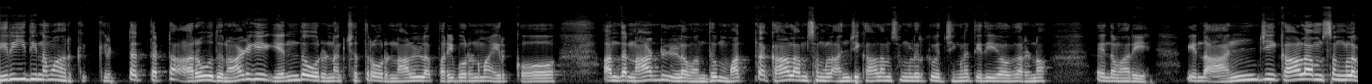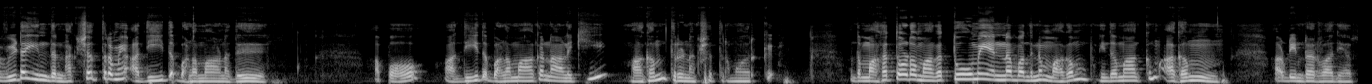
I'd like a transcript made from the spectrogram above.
திரிதினமாக இருக்குது கிட்டத்தட்ட அறுபது நாழிகை எந்த ஒரு நட்சத்திரம் ஒரு நாளில் பரிபூர்ணமாக இருக்கோ அந்த நாளில் வந்து மற்ற கால அம்சங்கள் அஞ்சு கால அம்சங்கள் இருக்குது வச்சிங்களேன் திதி யோகரணம் இந்த மாதிரி. இந்த அஞ்சு கால அம்சங்களை விட இந்த நட்சத்திரமே அதீத பலமானது. அப்போது அதீத பலமாக நாளைக்கு மகம் திருநக்ஷத்திரமும் இருக்குது அந்த மகத்தோட மகத்துவமே என்ன பார்த்தீங்கன்னா மகம் புனிதமாக்கும் அகம். அப்படின்றார் வாதியார்.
